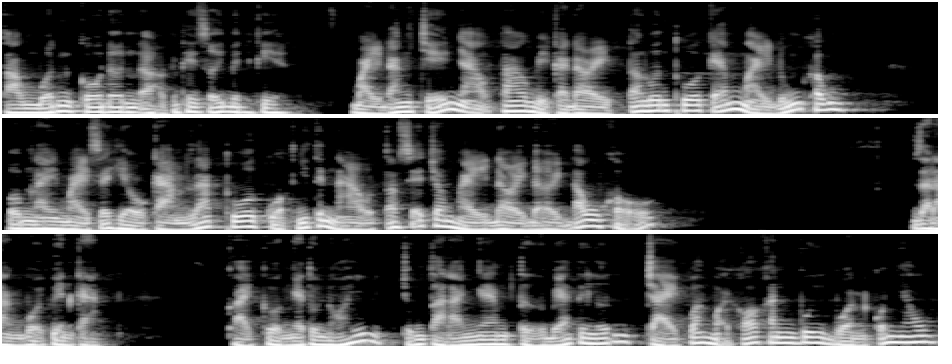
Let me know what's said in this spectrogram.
Tao muốn cô đơn ở cái thế giới bên kia. Mày đang chế nhạo tao vì cả đời, Tao luôn thua kém mày, đúng không? Hôm nay mày sẽ hiểu cảm giác thua cuộc như thế nào, Tao sẽ cho mày đời đời đau khổ. Gia đằng bội khuyên càng Khải Cường nghe tôi nói, Chúng ta là anh em từ bé tới lớn, Trải qua mọi khó khăn vui buồn có nhau.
